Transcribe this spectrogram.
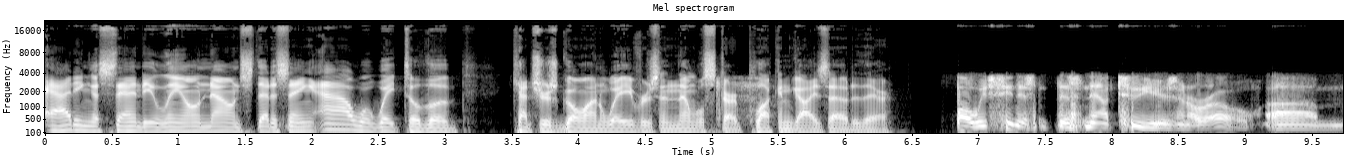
adding a Sandy Leon now instead of saying, ah, we'll wait till the catchers go on waivers and then we'll start plucking guys out of there. Well, we've seen this this now two years in a row um,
